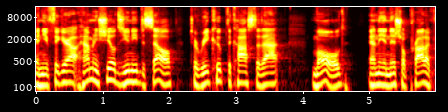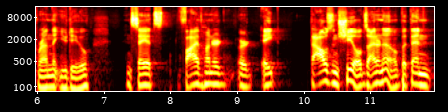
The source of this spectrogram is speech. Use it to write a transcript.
and you figure out how many shields you need to sell to recoup the cost of that mold and the initial product run that you do, and say it's 500 or 8,000 shields. I don't know, but then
